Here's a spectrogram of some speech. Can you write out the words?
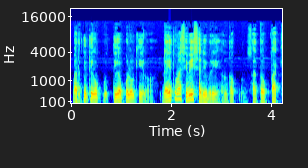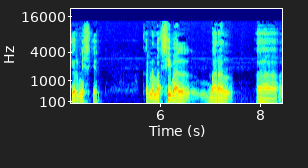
berarti 30 kilo. Dan itu masih bisa diberi untuk satu fakir miskin. Karena maksimal barang uh,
